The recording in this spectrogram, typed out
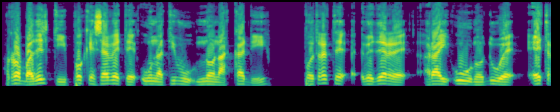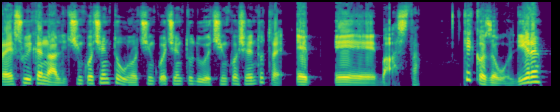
roba del tipo che se avete una tv non HD potrete vedere Rai 1, 2 e 3 sui canali 501, 502, 503 e, e basta. Che cosa vuol dire?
